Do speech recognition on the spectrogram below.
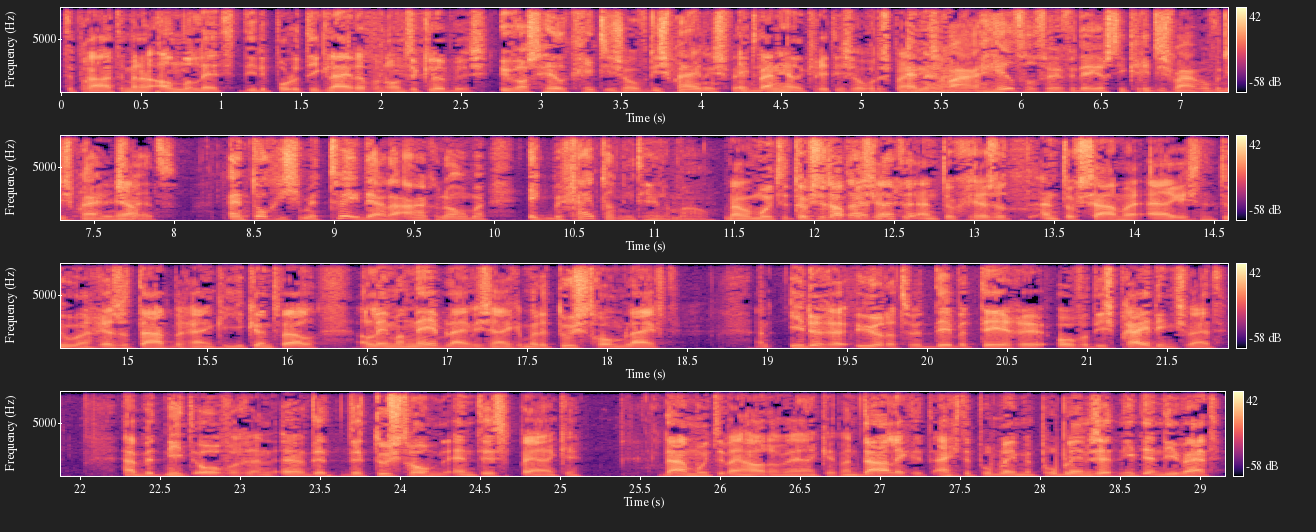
te praten met een ander lid die de politiek leider van onze club is. U was heel kritisch over die spreidingswet. Ik ben heel kritisch over de en er spreidingswet. waren heel veel VVD'ers die kritisch waren over die spreidingswet. En toch is hij met twee derde aangenomen. Ik begrijp dat niet helemaal. Maar we moeten toch stappen zetten en toch, en toch samen ergens naartoe een resultaat bereiken. Je kunt wel alleen maar nee blijven zeggen, maar de toestroom blijft. En iedere uur dat we debatteren over die spreidingswet, hebben we het niet over een, eh, de, de toestroom in te beperken. Daar moeten wij harder werken. Want daar ligt het echte probleem. Het probleem zit niet in die wet.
